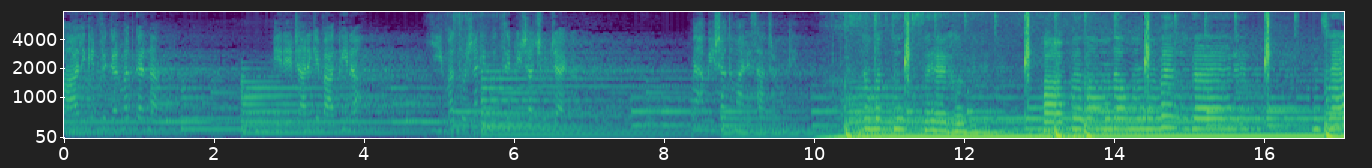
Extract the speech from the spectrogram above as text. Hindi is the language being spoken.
हाँ लेकिन फ़िक्र मत करना। मेरे जाने के बाद भी ना, ये मत सोचना कि मुझसे पीछा छूट जाएगा। मैं हमेशा तुम्हारे साथ रहूँगी। से हमें आप हमदम मिल गए।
